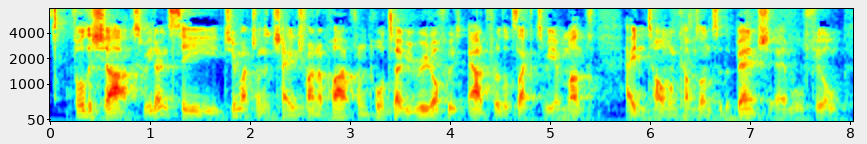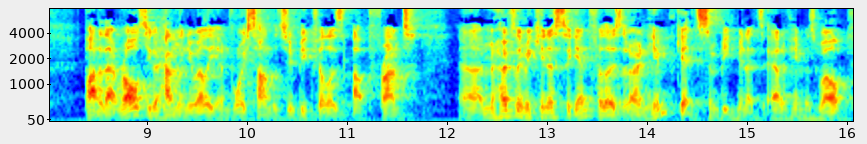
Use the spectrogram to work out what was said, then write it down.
For the Sharks, we don't see too much on the change front apart from poor Toby Rudolf, who's out for it looks like to be a month. Aiden Tolman comes onto the bench and will fill part of that role. So you've got Hamlin Uele and Royce Hunt, the two big fellas up front. and hopefully, McInnes, again, for those that own him, gets some big minutes out of him as well.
